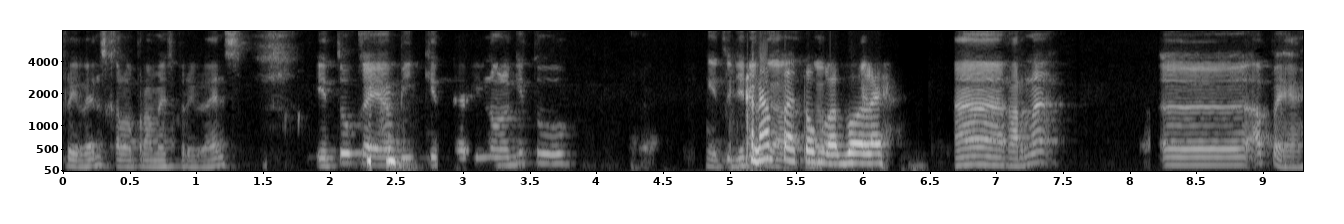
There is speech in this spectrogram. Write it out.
freelance, kalau promise freelance itu kayak bikin dari nol gitu. Gitu. Jadi Kenapa gak, tuh nggak boleh? Ah, karena eh, apa ya?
